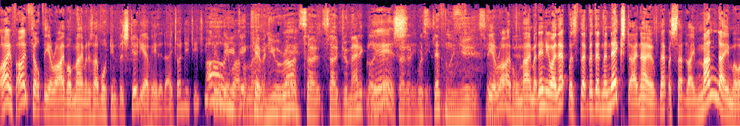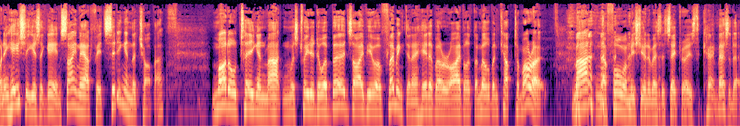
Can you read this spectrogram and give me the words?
I, I felt the arrival moment as I walked into the studio here today. John, did you, did you feel Oh, the you arrival did, moment? Kevin. You arrived Yeah. so so dramatically Yes. that, it was definitely news. The yeah, arrival yeah. moment. Anyway, that was that. But then the next day, no, that was Saturday. Monday morning, here she is again, same outfit, sitting in the chopper. Model Tegan Martin was treated to a bird's eye view of Flemington ahead of her arrival at the Melbourne Cup tomorrow. Martin, a former Miss Universe, etc., is the ambassador.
